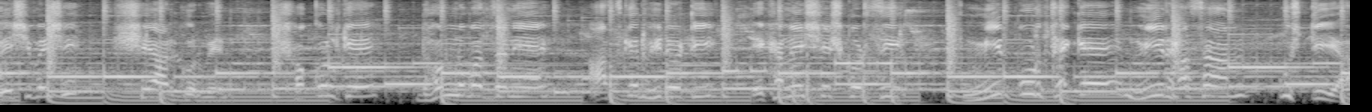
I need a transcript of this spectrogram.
বেশি বেশি শেয়ার করবেন। সকলকে ধন্যবাদ জানিয়ে আজকের ভিডিওটি এখানেই শেষ করছি। মিরপুর থেকে মীর হাসান কুষ্টিয়া।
